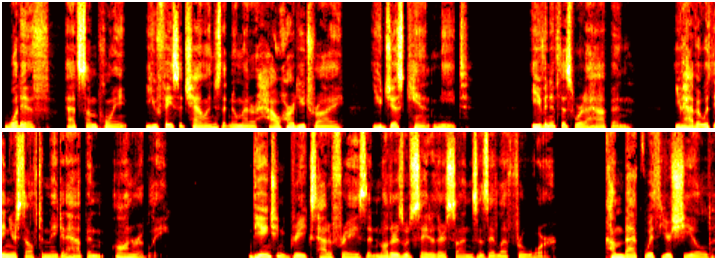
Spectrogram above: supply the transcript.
What if, at some point, you face a challenge that no matter how hard you try, you just can't meet. Even if this were to happen, you have it within yourself to make it happen honorably. The ancient Greeks had a phrase that mothers would say to their sons as they left for war Come back with your shield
